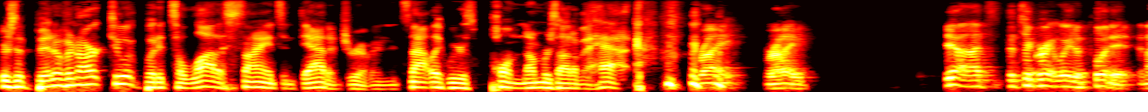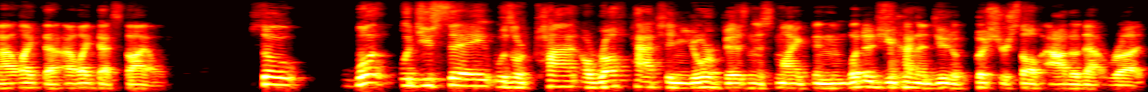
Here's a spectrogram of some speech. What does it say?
there's a bit of an art to it, but it's a lot of science and data driven. It's not like we're just pulling numbers out of a hat. right, right. Yeah, that's that's a great way to put it, and I like that. I like that style. So what would you say was a, a rough patch in your business, Mike? And what did you kind of do to push yourself out of that rut?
